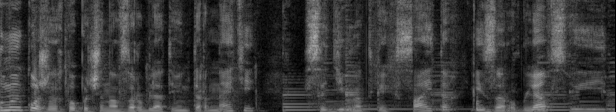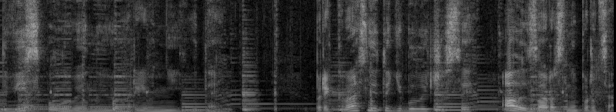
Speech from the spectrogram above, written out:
Думаю, кожен, хто починав заробляти в інтернеті, сидів на таких сайтах і заробляв свої 2,5 гривні в день. Прекрасні тоді були часи, але зараз не про це.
